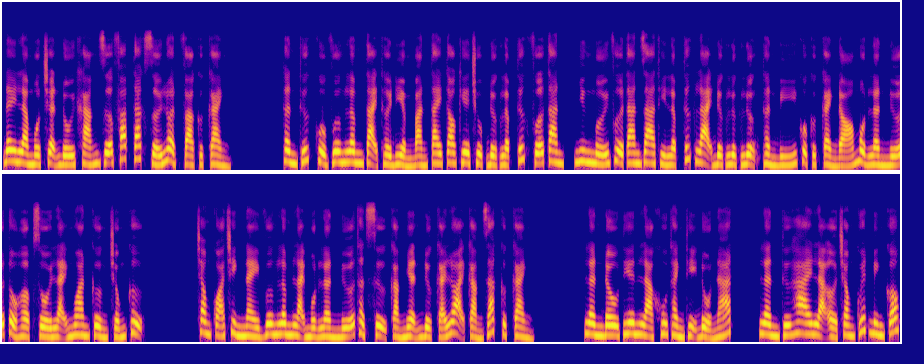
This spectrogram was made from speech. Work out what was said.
đây là một trận đối kháng giữa pháp tác giới luật và cực cảnh. Thần thức của Vương Lâm tại thời điểm bàn tay to kia chụp được lập tức vỡ tan, nhưng mới vừa tan ra thì lập tức lại được lực lượng thần bí của cực cảnh đó một lần nữa tổ hợp rồi lại ngoan cường chống cự. Trong quá trình này Vương Lâm lại một lần nữa thật sự cảm nhận được cái loại cảm giác cực cảnh. Lần đầu tiên là khu thành thị đổ nát, lần thứ hai là ở trong quyết minh cốc,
